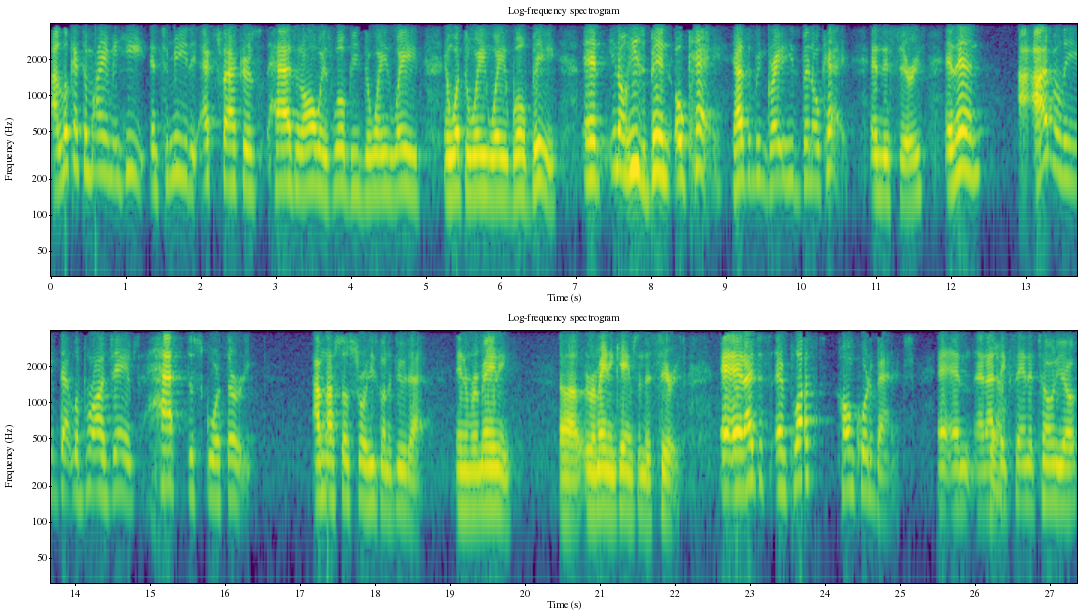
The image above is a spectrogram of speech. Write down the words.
I look at the Miami Heat, and to me, the X factors has and always will be Dwyane Wade and what Dwyane Wade will be. And you know, he's been okay. He hasn't been great. He's been okay in this series. And then I believe that LeBron James has to score 30. I'm not so sure he's going to do that in the remaining uh, remaining games in this series. And I just and plus home court advantage. And and, I yeah. think San Antonio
